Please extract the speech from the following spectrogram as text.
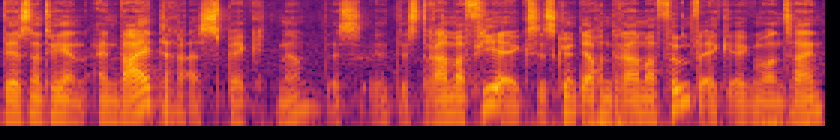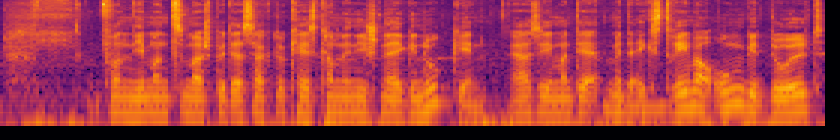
Der ist natürlich ein, ein weiterer Aspekt ne? des, des Drama-Vierecks. Es könnte auch ein Drama-Fünfeck irgendwann sein, von jemandem zum Beispiel, der sagt, okay, es kann mir nicht schnell genug gehen. Ja, also jemand, der mit extremer Ungeduld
